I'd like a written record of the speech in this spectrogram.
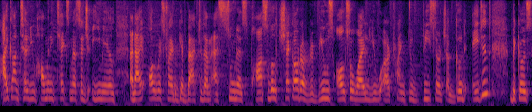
i can't tell you how many text message email and i always try to get back to them as soon as possible. Check out our reviews also while you are trying to research a good agent because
